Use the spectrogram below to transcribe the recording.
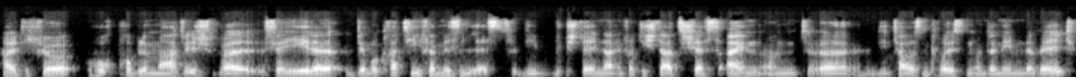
halte ich für hochproblematisch, weil es ja jede Demokratie vermissen lässt. Die bestellen da einfach die Staatschefs ein und äh, die tausend größten Unternehmen der Welt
